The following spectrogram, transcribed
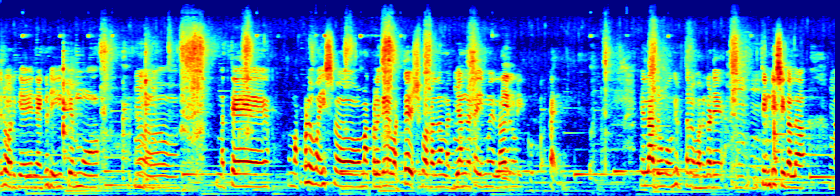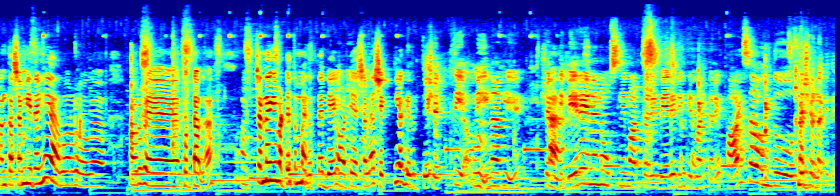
ಇರೋರಿಗೆ ನೆಗಡಿ ಕೆಮ್ಮು ಮತ್ತು ಮಕ್ಕಳು ವಯಸ್ಸು ಮಕ್ಕಳಿಗೆ ಹೊಟ್ಟೆ ಹಶ್ವಾಗಲ್ಲ ಮಧ್ಯಾಹ್ನ ಟೈಮು ಎಲ್ಲಾದರೂ ಕೈ. ಎಲ್ಲಾದರೂ ಹೋಗಿರ್ತಾರೆ ಹೊರಗಡೆ ತಿಂಡಿ ಸಿಗಲ್ಲ. ಅಂತ ಸಮಯದಲ್ಲಿ ಅವರು ಅವ್ರಿಗೆ ಕೊಟ್ಟಾಗ ಚೆನ್ನಾಗಿ ಹೊಟ್ಟೆ ತುಂಬ ಇರುತ್ತೆ ಬೇಗ ಹೊಟ್ಟೆ ಅಷ್ಟೆಲ್ಲ ಶಕ್ತಿಯಾಗಿರುತ್ತೆ. ಶಕ್ತಿ ಮೇನಾಗಿ ಶಕ್ತಿ. ಬೇರೆ ಏನೇನೋ ಉಸ್ಲಿ ಮಾಡ್ತಾರೆ ಬೇರೆ ರೀತಿ ಮಾಡ್ತಾರೆ ಪಾಯಸ ಒಂದು ಸ್ಪೆಷಲ್ ಆಗಿದೆ.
